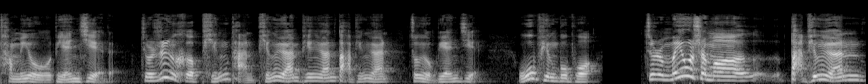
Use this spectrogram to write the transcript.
它没有边界的，就任何平坦平原、平原、大平原总有边界，无平不破，就是没有什么大平原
